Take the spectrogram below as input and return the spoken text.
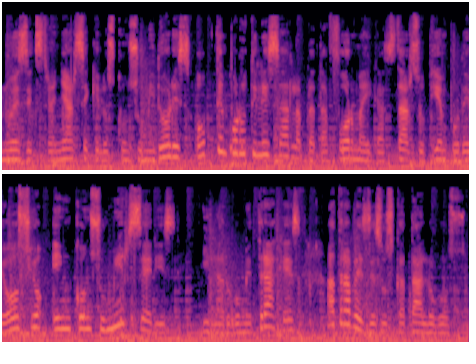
No es de extrañarse que los consumidores opten por utilizar la plataforma y gastar su tiempo de ocio en consumir series y largometrajes a través de sus catálogos.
